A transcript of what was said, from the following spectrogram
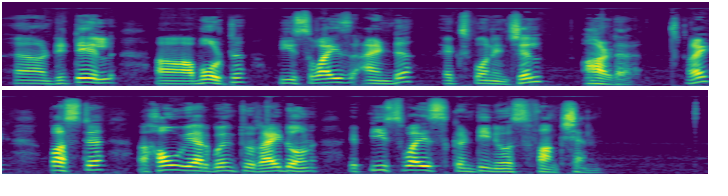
uh, detail uh, about piecewise and exponential order right. First uh, how we are going to write down a piecewise continuous function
